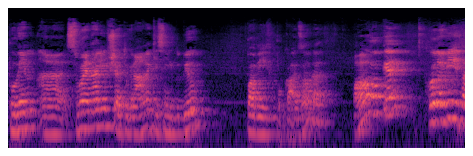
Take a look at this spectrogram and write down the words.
povem uh, svoje najljubše autograme, ki sem jih dobil, pa bi jih pokazal. Rad. O, ok. Tako da vidite,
